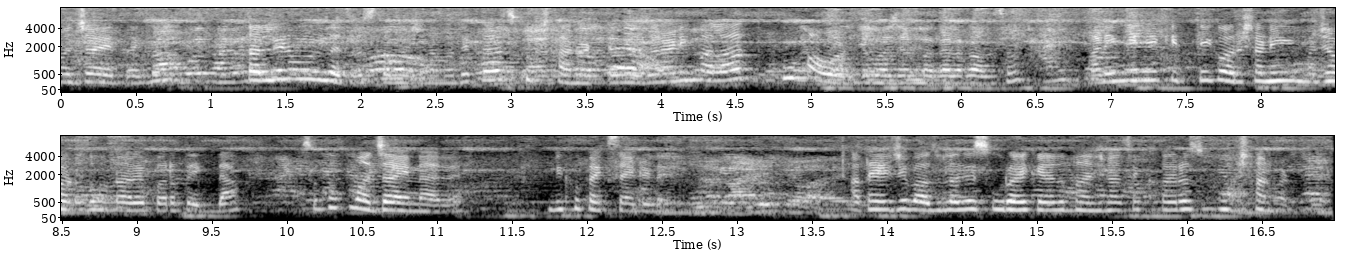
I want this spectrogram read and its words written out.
मजा येते एकदम तल्लीन होऊन जायचं असतं भजनामध्ये खरंच खूप छान वाटतं भजन आणि मला खूप आवडतं भजन बघायला गावचं. आणि मी हे कित्येक वर्षांनी म्हणजे माझ्या अनुभव होणार आहे परत एकदा. सो खूप मजा येणार आहे. मी खूप एक्सायटेड आहे. आता हे जे बाजूला जे सूर आहे केलं भजनाचे खरंच खूप छान वाटतं.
